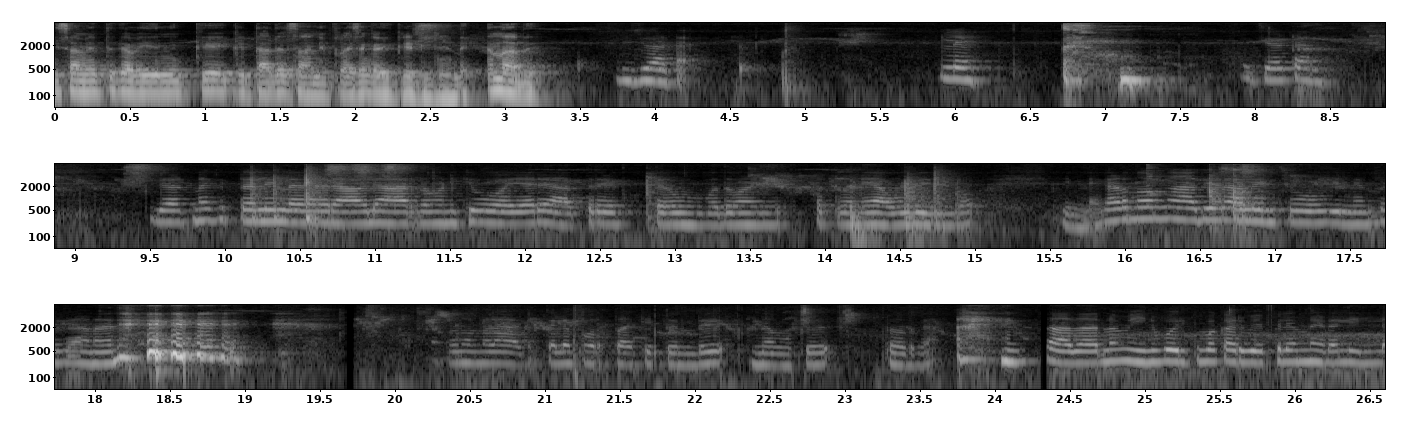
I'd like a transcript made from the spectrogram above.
ഈ സമയത്ത് കവിക്ക് കിട്ടാത്ത ഒരു സാധനം ഇപ്രാവശ്യം കവിക്ക് കിട്ടിയിട്ടുണ്ട്. എന്നാ അത്? ചേട്ടനെ കിട്ടലില്ല. രാവിലെ ആറര മണിക്ക് പോയാൽ രാത്രി എട്ട് ഒമ്പത് മണി പത്ത് മണി ആവും വരുമ്പോൾ പിന്നെ കിടന്നുറങ്ങാൻ ആദ്യം പോകും പിന്നെന്ത് കാണാൻ? അപ്പോൾ നമ്മൾ അടുക്കള പുറത്താക്കിയിട്ടുണ്ട്. നമുക്ക് തുടങ്ങാം. സാധാരണ മീൻ പൊരിക്കുമ്പോൾ കറിവേപ്പിലൊന്നും ഇടലില്ല.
